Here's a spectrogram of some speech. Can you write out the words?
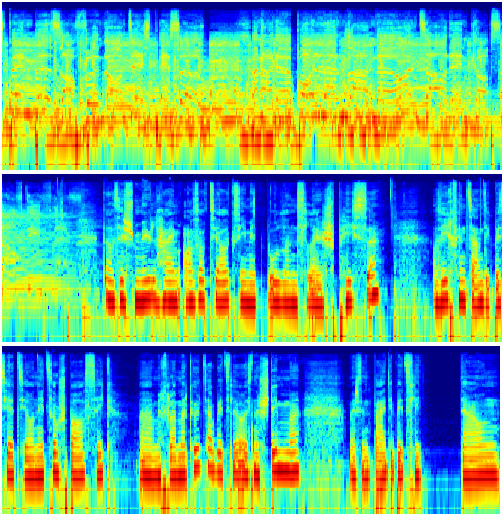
Ich bin besoffen und ich pisse an eine Bullenwanne und hau den Cops auf die Das war Mülheim asozial mit Bullen slash Pissen. Also ich finde die Sendung bis jetzt ja nicht so spaßig. Ähm, ich glaube, man hört auch ein bisschen an unseren Stimmen. Wir sind beide ein bisschen down.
